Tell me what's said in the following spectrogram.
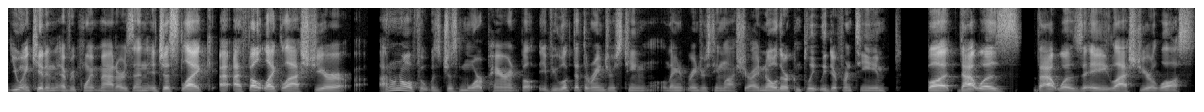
you, ain't kidding. Every point matters, and it just like I, I felt like last year. I don't know if it was just more apparent, but if you looked at the Rangers team, Rangers team last year, I know they're a completely different team, but that was that was a last year loss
